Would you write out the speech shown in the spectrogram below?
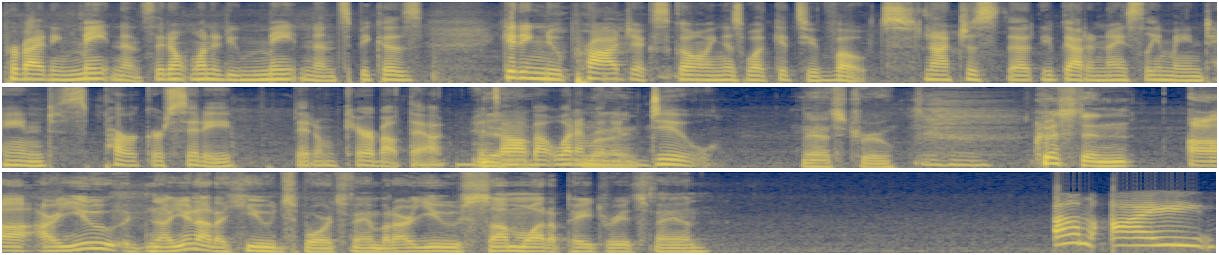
providing maintenance. They don't want to do maintenance because getting new projects going is what gets you votes, not just that you've got a nicely maintained park or city. They don't care about that. It's Yeah, all about what I'm going to do. That's true. Kristen, uh, are you now? You're not a huge sports fan, but are you somewhat a Patriots fan? Um, I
